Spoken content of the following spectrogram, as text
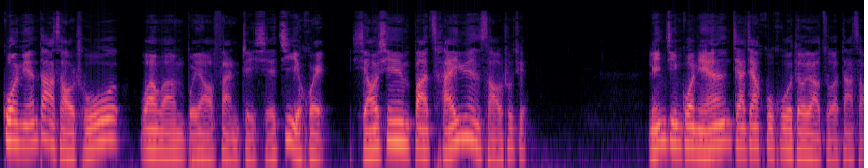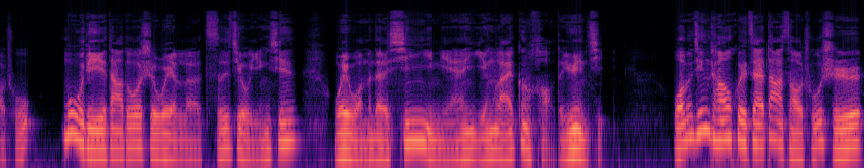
过年大扫除，万万不要犯这些忌讳，小心把财运扫出去。临近过年，家家户户都要做大扫除，目的大多是为了辞旧迎新，为我们的新一年迎来更好的运气。我们经常会在大扫除时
